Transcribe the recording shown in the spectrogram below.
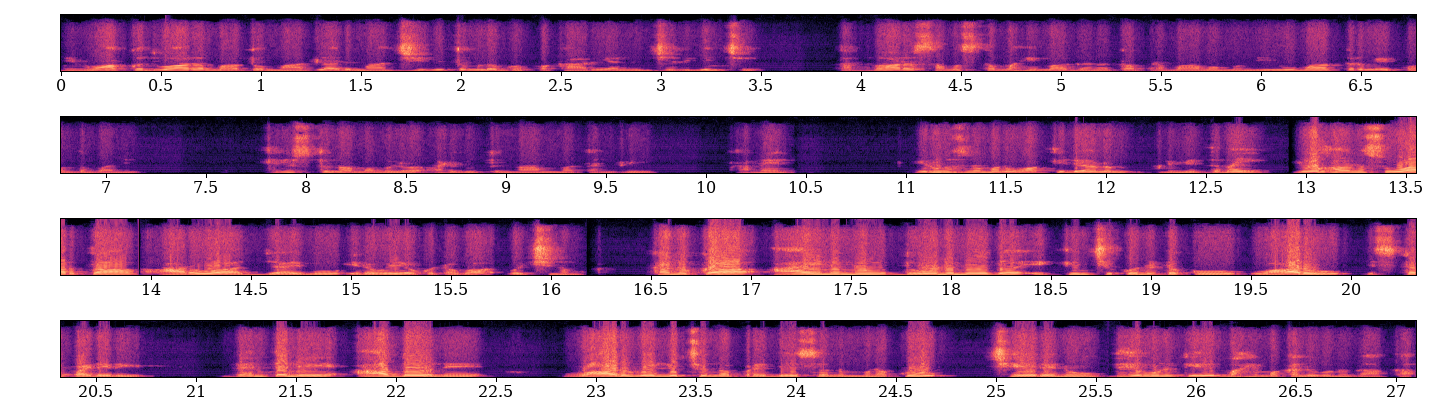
నీ వాక్కు ద్వారా మాతో మాట్లాడి మా జీవితంలో గొప్ప కార్యాన్ని జరిగించి తద్వారా సమస్త మహిమ ఘనత ప్రభావము నీవు మాత్రమే పొందమని క్రీస్తు నామములో అడుగుతున్నాం మా తండ్రి. అమేన్ ఈ రోజున మన వాక్యధ్యానం నిమిత్తమై యోహాను సువార్త ఆరవ అధ్యాయము ఇరవై ఒకటవ వచనం. కనుక ఆయనను దోణి మీద ఎక్కించుకొనుటకు వారు ఇష్టపడిరి. వెంటనే ఆ దోణి వారు వెళ్ళుచున్న ప్రదేశమునకు చేరెను. దేవునికి మహిమ కలుగును గాక.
